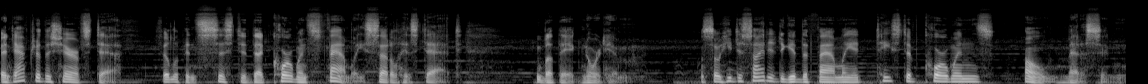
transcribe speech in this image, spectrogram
And after the sheriff's death, Philip insisted that Corwin's family settle his debt, but they ignored him. So he decided to give the family a taste of Corwin's own medicine.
